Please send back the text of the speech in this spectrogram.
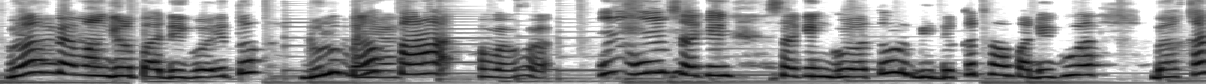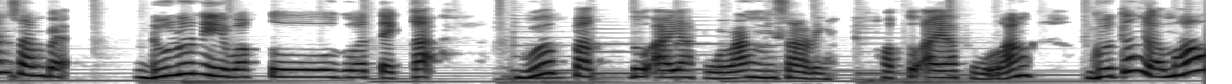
Gue sampai manggil pak gue itu dulu bapak. Oh, bapak. Mm -mm, saking saking gue tuh lebih deket sama pade gue bahkan sampai dulu nih waktu gue TK gue waktu ayah pulang misalnya waktu ayah pulang gue tuh nggak mau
